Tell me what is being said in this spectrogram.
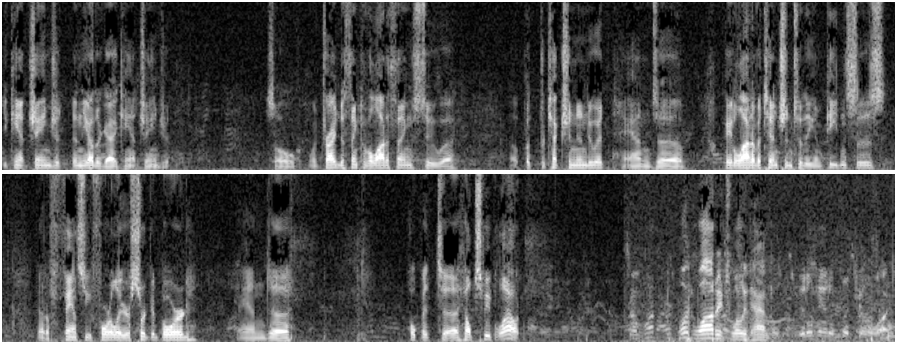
you can't change it, and the other guy can't change it. So we tried to think of a lot of things to uh, uh, put protection into it, and uh, paid a lot of attention to the impedances. Got a fancy four-layer circuit board, and uh, hope it uh, helps people out. So what, what wattage will it handle? It'll handle full kilowatt.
